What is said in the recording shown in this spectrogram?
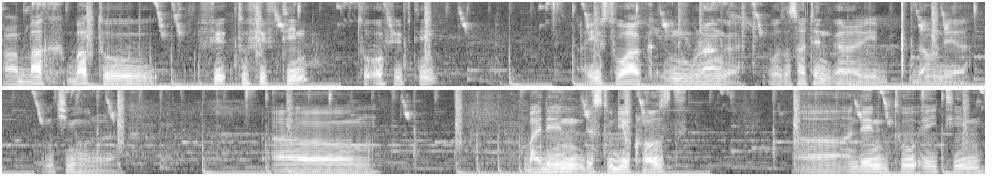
Uh, back back to fi- 2015, 2015. I used to work in Uranga. There was a certain gallery down there in Kimihurura. Um, by then, the studio closed, uh, and then 2018,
